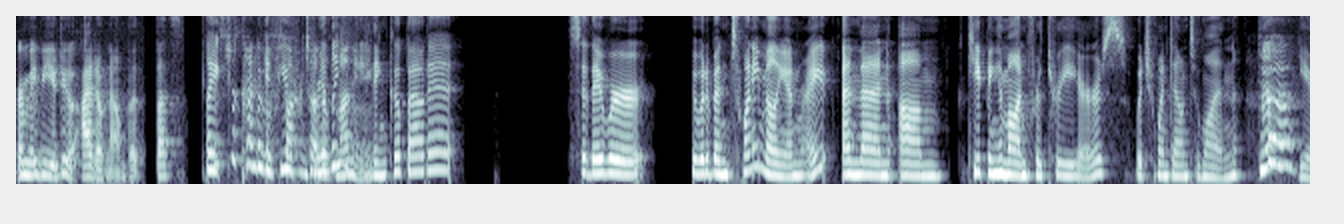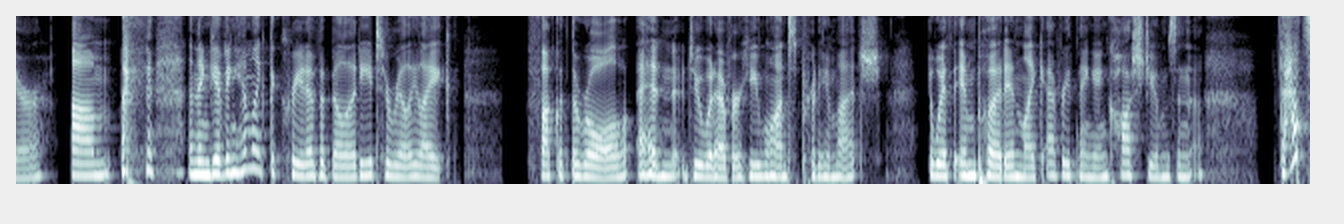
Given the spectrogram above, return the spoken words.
or maybe you do. I don't know, but that's like it's just kind of if a you really think about it, So they were it would have been 20 million, right? And then um keeping him on for 3 years, which went down to 1 year. Um and then giving him like the creative ability to really like fuck with the role and do whatever he wants pretty much with input in like everything in costumes and that's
